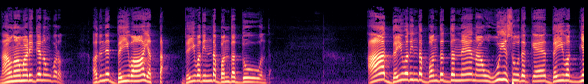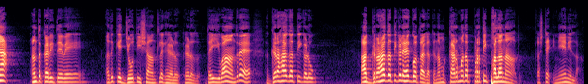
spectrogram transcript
ನಾವು ನಾವು ಮಾಡಿದ್ದೇ ನಮಗೆ ಬರೋದು. ಅದನ್ನೇ ದೈವ ಎತ್ತ ದೈವದಿಂದ ಬಂದದ್ದು ಅಂತ. ಆ ದೈವದಿಂದ ಬಂದದ್ದನ್ನೇ ನಾವು ಊಹಿಸುವುದಕ್ಕೆ ದೈವಜ್ಞ ಅಂತ ಕರಿತೇವೆ. ಅದಕ್ಕೆ ಜ್ಯೋತಿಷ ಅಂತಲೇ ಹೇಳು, ಹೇಳೋದು. ದೈವ ಅಂದರೆ ಗ್ರಹಗತಿಗಳು. ಆ ಗ್ರಹಗತಿಗಳು ಹೇಗೆ ಗೊತ್ತಾಗತ್ತೆ? ನಮ್ಮ ಕರ್ಮದ ಪ್ರತಿಫಲನ ಅದು. ಅಷ್ಟೇ, ಇನ್ನೇನಿಲ್ಲ.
